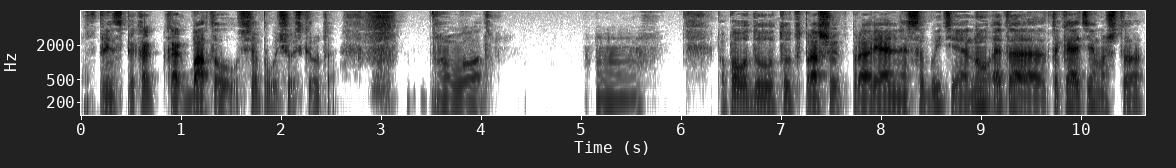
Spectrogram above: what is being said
В принципе, как, как батл, все получилось круто. Вот. По поводу, тут спрашивают про реальные события. Ну, это такая тема, что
